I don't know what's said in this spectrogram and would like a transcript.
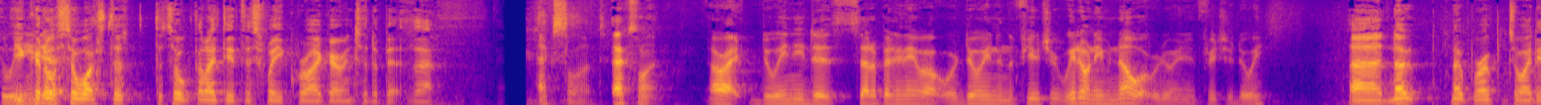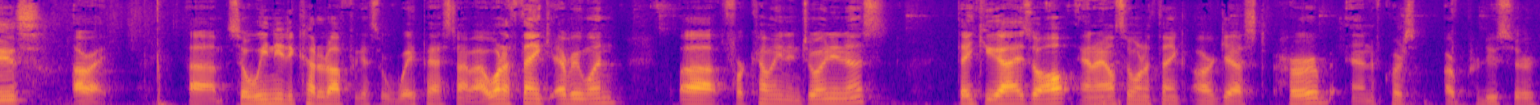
you could to, also watch the, the talk that I did this week where I go into the bit there. Excellent. Excellent. All right. Do we need to set up anything about what we're doing in the future? We don't even know what we're doing in the future, do we? Uh, nope. Nope. We're open to ideas. All right. Um, so we need to cut it off because we're way past time. I want to thank everyone uh, for coming and joining us. Thank you guys all, and I also want to thank our guest Herb and of course our producer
